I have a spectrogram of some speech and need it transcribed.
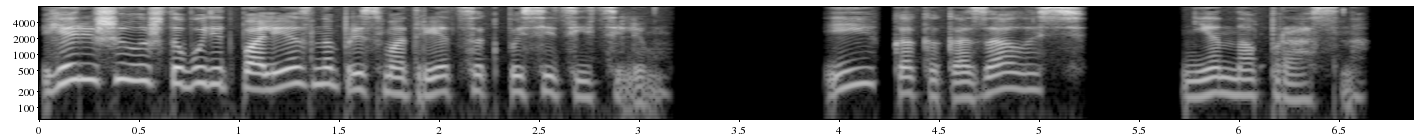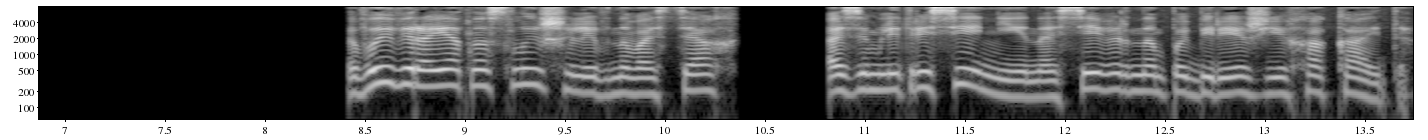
я решила, что будет полезно присмотреться к посетителям. И, как оказалось, не напрасно. Вы, вероятно, слышали в новостях о землетрясении на северном побережье Хоккайдо.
